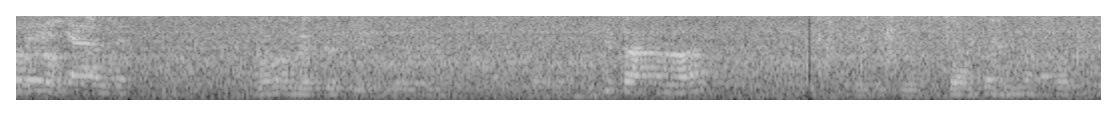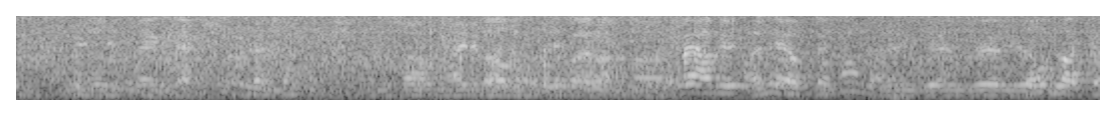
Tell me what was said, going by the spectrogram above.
Buraya geldi. İki tane daha. Bayağı bir şey yaptık. 10 dakika.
